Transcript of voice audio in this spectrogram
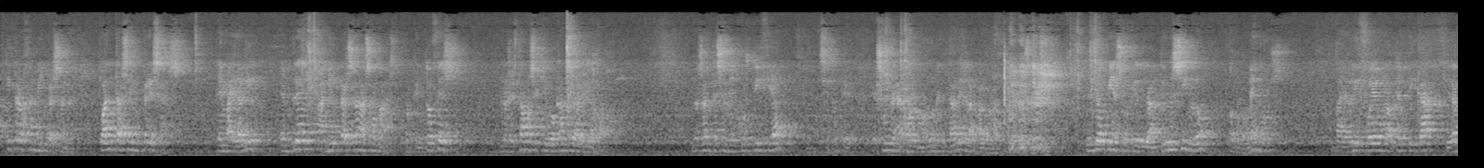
Aquí trabajan mil personas. ¿Cuántas empresas en Valladolid emplean a mil personas o más? Porque entonces nos estamos equivocando de arriba abajo. No es una injusticia, sino que es un error monumental en la valoración de los Yo pienso que durante un siglo, por lo menos, Valladolid fue una auténtica ciudad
